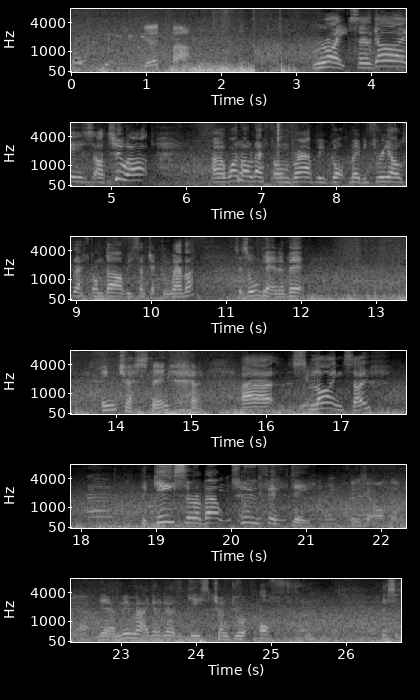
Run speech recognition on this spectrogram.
Stays at two. Good putt. Right, so the guys are two up. Uh, one hole left on Brab. We've got maybe three holes left on Derby, subject to weather. So it's all getting a bit interesting. uh, line, so Um, the geese are about finish it on the 250. Finish it on them, yeah. Yeah, me and Matt are going to go at the geese and try and draw it off them. This is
